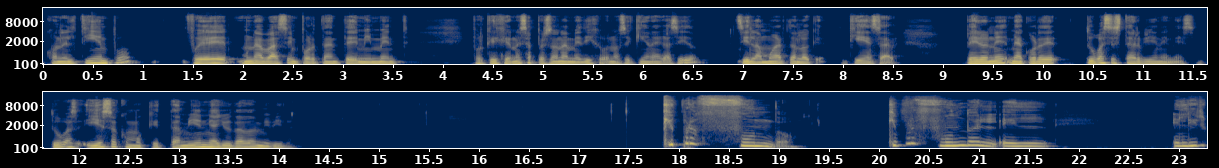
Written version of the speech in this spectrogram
con el tiempo, fue una base importante de mi mente. Porque dije, no, esa persona me dijo, no sé quién haya sido, si la muerte o lo que, quién sabe. Pero e, me acordé, tú vas a estar bien en eso. Tú vas, y eso como que también me ha ayudado en mi vida. Qué profundo, qué profundo el, el, el ir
